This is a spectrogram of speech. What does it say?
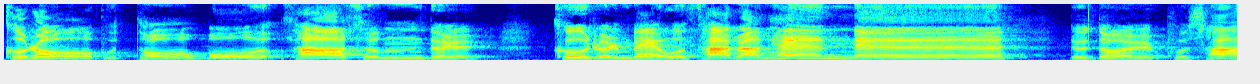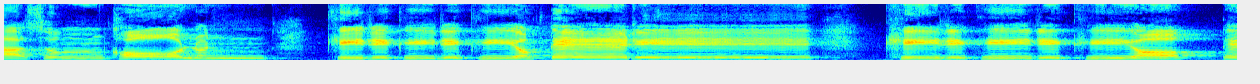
그로부터 모 사슴들 그를 매우 사랑했네. 루돌프 사슴 코는 길이 길이 기억되리 길이 길이 기억되리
